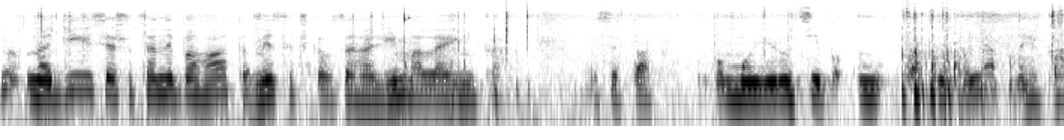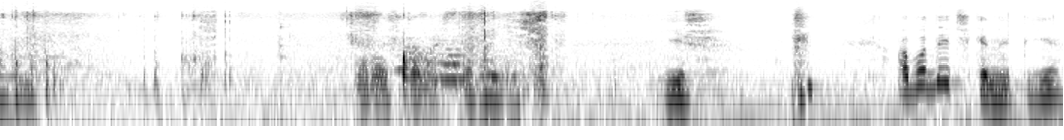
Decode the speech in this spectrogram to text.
Ну, надіюся, що це небагато. Мисочка взагалі маленька. Ось так, по моїй руці, бо так непонятно, яка вона. Давай, вставай, вставай, їж. Їж. А водички не п'є.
